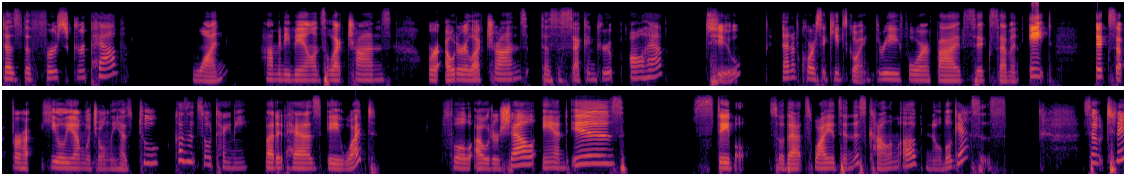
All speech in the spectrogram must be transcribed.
does the first group have? One. How many valence electrons or outer electrons does the second group all have? Two. And of course it keeps going. Three, four, five, six, seven, eight except for helium, which only has two because it's so tiny, but it has a what? Full outer shell and is stable. So that's why it's in this column of noble gases. So today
